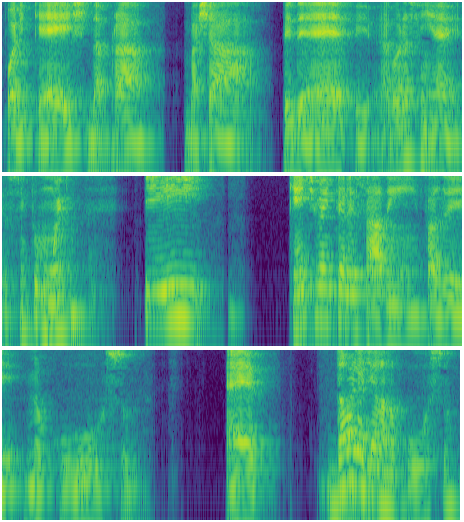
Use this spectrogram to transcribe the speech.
podcast, dá para baixar PDF. Agora sim, é, eu sinto muito. E quem tiver interessado em fazer meu curso, é, dá uma olhadinha lá no curso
